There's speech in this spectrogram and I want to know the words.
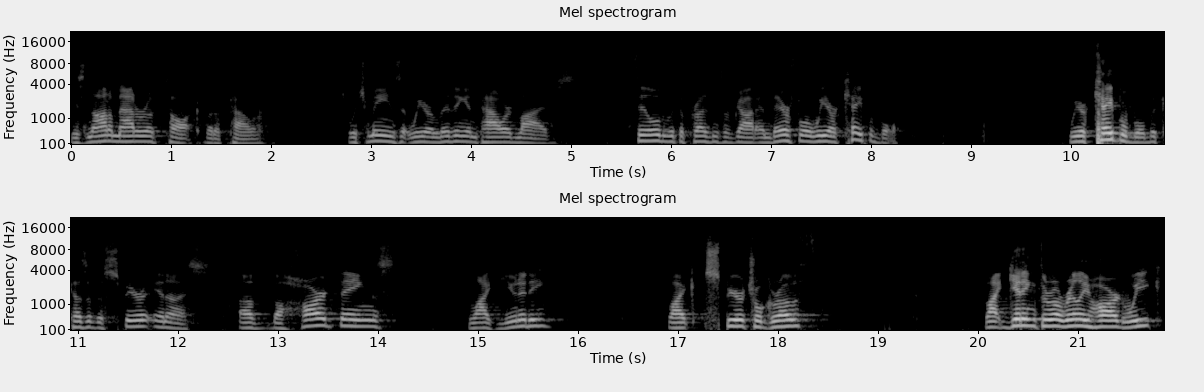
is not a matter of talk, but of power, which means that we are living empowered lives, filled with the presence of God, and therefore we are capable. We are capable, because of the Spirit in us, of the hard things like unity, like spiritual growth, like getting through a really hard week,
